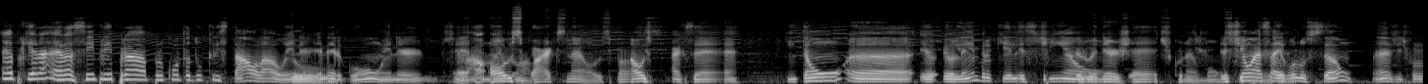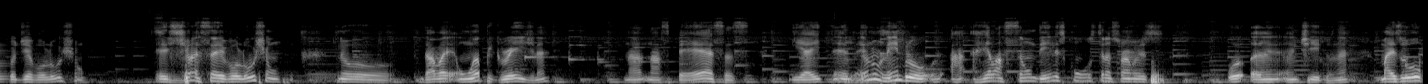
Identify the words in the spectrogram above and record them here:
É, porque era, era sempre pra, por conta do cristal lá, o Ener, Do- Energon, Ener. Sei É, lá, não All lembro. Sparks, né? All Sparks. All Sparks, é. Então, ah, eu, eu lembro que eles tinham. Pelo energético, né? Eles tinham essa evolução, né? A gente falou de Evolution. Eles Sim. tinham essa Evolution no. dava um upgrade, né? Na- nas peças. E aí, eh, eu não lembro a relação deles com os Transformers antigos, né? Mas o,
